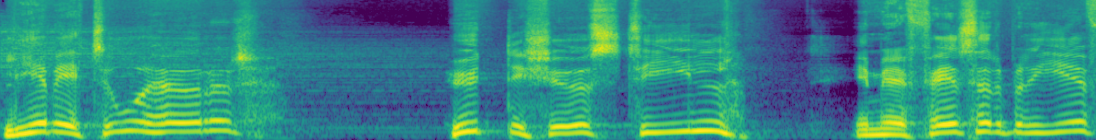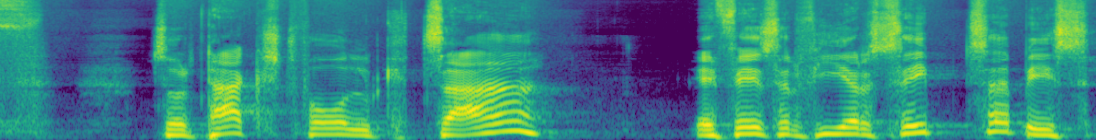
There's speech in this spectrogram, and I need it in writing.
Liebe Zuhörer, heute ist unser Ziel im Epheserbrief zur Textfolge 10, Epheser 4, 17 bis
